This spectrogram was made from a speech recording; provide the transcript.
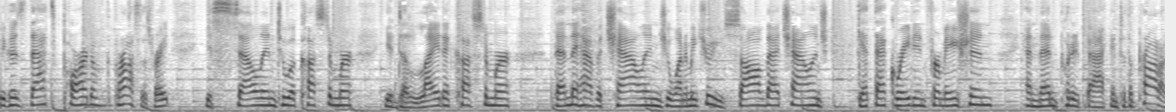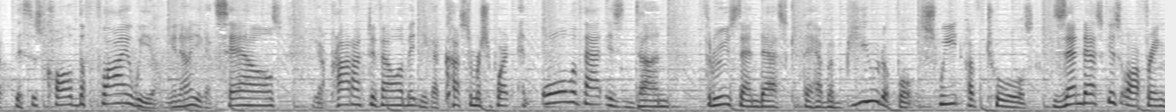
because that's part of the process, right? You sell into a customer, you delight a customer, then they have a challenge. You want to make sure you solve that challenge, get that great information, and then put it back into the product. This is called the flywheel. You know, you got sales, you got product development, you got customer support, and all of that is done through Zendesk. They have a beautiful suite of tools. Zendesk is offering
